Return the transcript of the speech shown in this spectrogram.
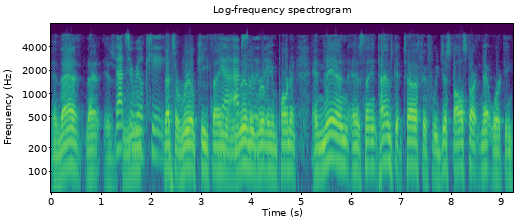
And that that is That's a real key. That's a real key thing, Yeah, and really, absolutely. really important. And then, as th- times get tough, if we just all start networking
